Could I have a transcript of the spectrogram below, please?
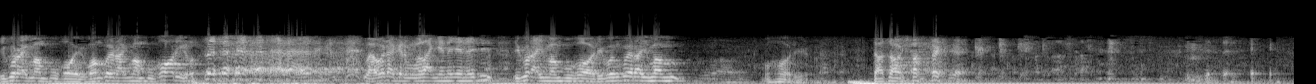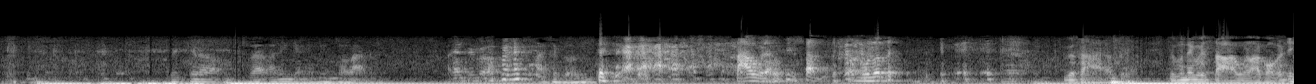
Iku ra Imam Bukhari. Wong kowe ra Imam Bukhari. Lah ora mulang ngene-ngene iki, iku ra Imam Bukhari. Wong kowe ra Imam Bukhari. Cocok. Saya kira bapak ini nggak mungkin sholat. Pak Jokowi. Tahu lah bisa. Mulut. Gue sarap. Yang penting gue tahu ngelakoni.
